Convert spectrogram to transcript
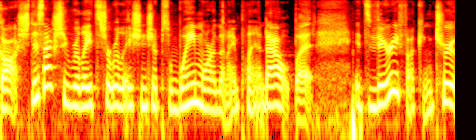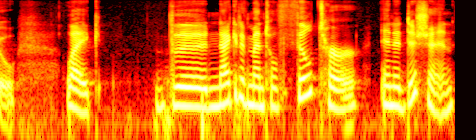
gosh, this actually relates to relationships way more than I planned out, but it's very fucking true. Like the negative mental filter, in addition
